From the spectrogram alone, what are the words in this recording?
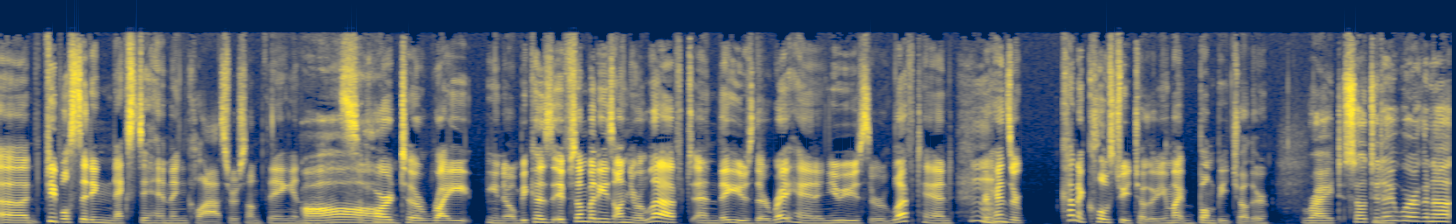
uh, people sitting next to him in class or something. And it's hard to write, you know, because if somebody's on your left and they use their right hand and you use their left hand, your hands are kind of close to each other. You might bump each other. Right. So today we're gonna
